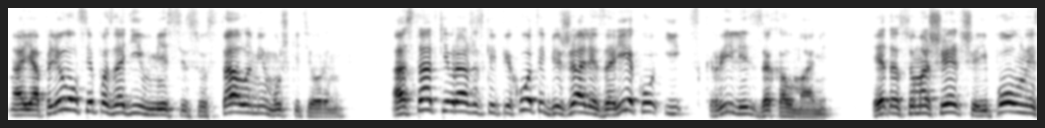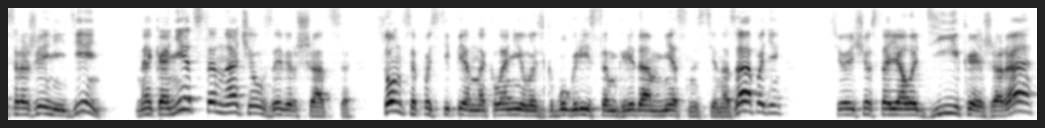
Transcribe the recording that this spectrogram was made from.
а я плелся позади вместе с усталыми мушкетерами. Остатки вражеской пехоты бежали за реку и скрылись за холмами. Этот сумасшедший и полный сражений день наконец-то начал завершаться. Солнце постепенно клонилось к бугристым грядам местности на западе. Все еще стояла дикая жара,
